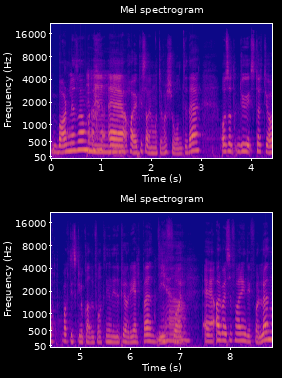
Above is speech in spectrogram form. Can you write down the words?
barn, liksom. Mm. Eh, har jo ikke samme motivasjon til det. Og så du støtter jo opp faktisk lokalbefolkningen, de du prøver å hjelpe. De yeah. får eh, arbeidserfaring, de får lønn,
